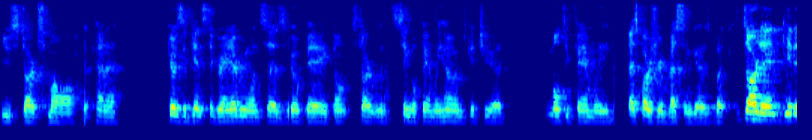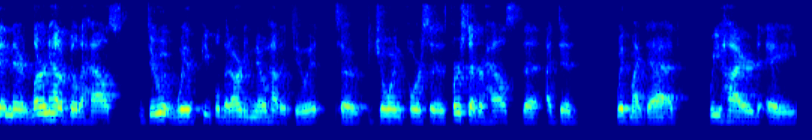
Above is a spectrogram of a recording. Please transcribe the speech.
you start small. It kind of goes against the grain. Everyone says go big, don't start with single family homes, get you a multifamily as far as your investing goes. But start in, get in there, learn how to build a house, do it with people that already know how to do it. So join forces. First ever house that I did with my dad, we hired a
